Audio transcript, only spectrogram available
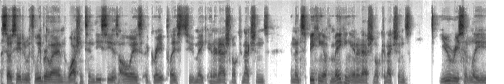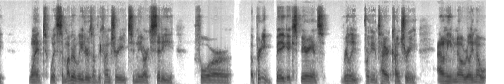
associated with Liberland, Washington, D.C. is always a great place to make international connections. And then, speaking of making international connections, you recently went with some other leaders of the country to New York City for a pretty big experience, really, for the entire country. I don't even know really know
